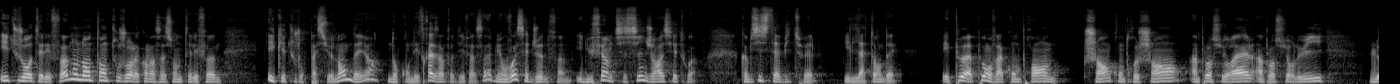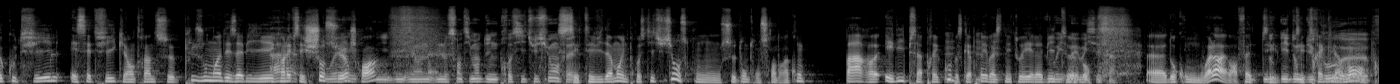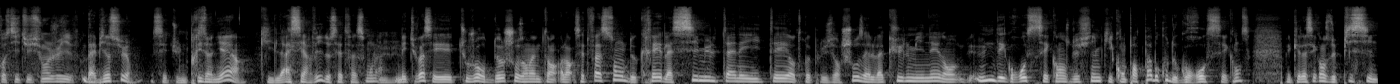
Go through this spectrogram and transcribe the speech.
Il est toujours au téléphone, on entend toujours la conversation de téléphone, et qui est toujours passionnante d'ailleurs, donc on est très attentif à ça, mais on voit cette jeune femme. Il lui fait un petit signe, genre assieds-toi, comme si c'était habituel. Il l'attendait. Et peu à peu, on va comprendre, champ contre champ, un plan sur elle, un plan sur lui, le coup de fil, et cette fille qui est en train de se plus ou moins déshabiller, qui Ah, enlève ses chaussures, ouais, je crois. et- on a le sentiment d'une prostitution, en fait. C'est évidemment une prostitution, ce dont on se rendra compte par euh, ellipse après coup, parce qu'après il va se nettoyer la bite. Oui, oui, euh, oui, ça. Euh, donc on, voilà, en fait, Et donc, du très coup, clairement. euh, prostitution juive. Bah bien sûr, c'est une prisonnière qui l'a servi de cette façon-là. Mhm. Mais tu vois, c'est toujours deux choses en même temps. Alors cette façon de créer de la simultanéité entre plusieurs choses, elle va culminer dans une des grosses séquences du film qui comporte pas beaucoup de grosses séquences, mais qui est la séquence de piscine.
